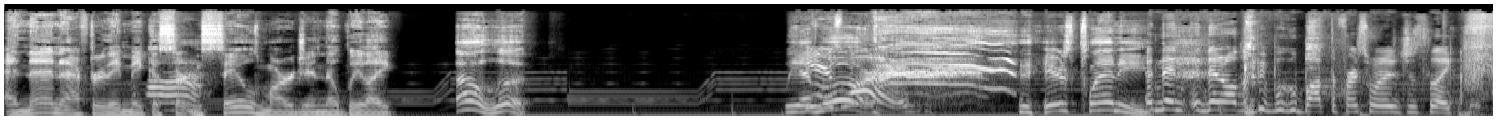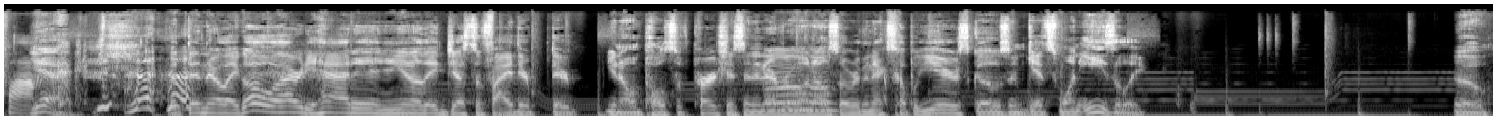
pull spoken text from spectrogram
And then after they make a Ah. certain sales margin, they'll be like, oh, look, we have Here's more. more. Here's plenty. And then, and then all the people who bought the first one are just like, fuck. Yeah. but then they're like, oh, I already had it. And, you know, they justify their, their, you know, impulsive purchase. And then everyone Mhm. else over the next couple years goes and gets one easily. Oh,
